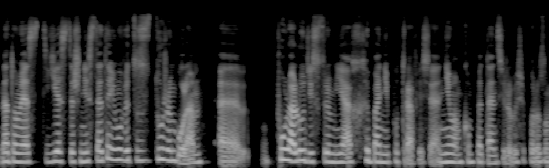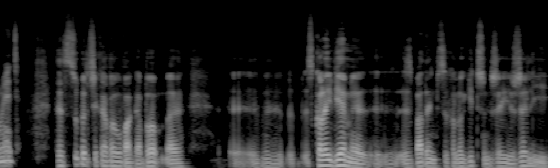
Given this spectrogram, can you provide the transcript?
Natomiast jest też niestety, i mówię to z dużym bólem, e, pula ludzi, z którymi ja chyba nie potrafię się, nie mam kompetencji, żeby się porozumieć. To jest super ciekawa uwaga, bo e, z kolei wiemy z badań psychologicznych, że jeżeli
